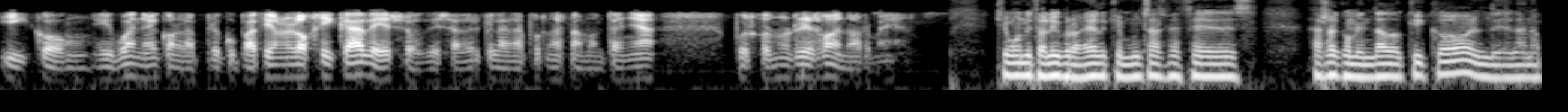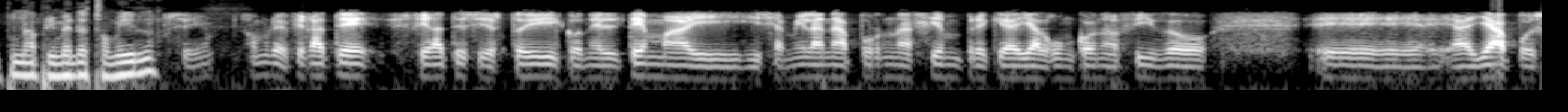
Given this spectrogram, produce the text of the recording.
y con y bueno, con la preocupación lógica de eso, de saber que la Annapurna es una montaña pues con un riesgo enorme. Qué bonito libro, ¿eh? el que muchas veces has recomendado, Kiko, el de la Annapurna primero 8000. Sí, hombre, fíjate, fíjate si estoy con el tema y, y si a mí la Annapurna siempre que hay algún conocido eh, allá pues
